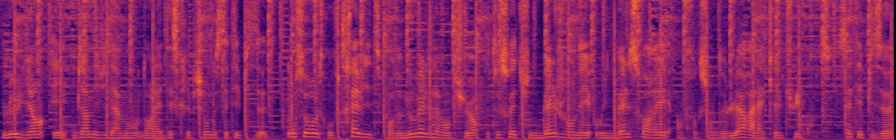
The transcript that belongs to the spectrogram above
Le lien est bien évidemment dans la description de cet épisode. On se retrouve très vite pour de nouvelles aventures. Je te souhaite une belle journée ou une belle soirée en fonction de l'heure à laquelle tu écoutes cet épisode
